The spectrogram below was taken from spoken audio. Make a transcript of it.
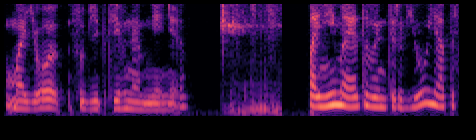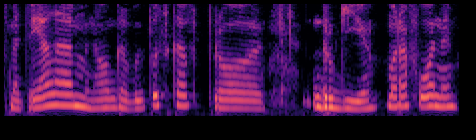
мое субъективное мнение. Помимо этого интервью я посмотрела много выпусков про другие марафоны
